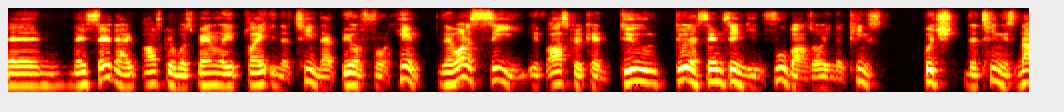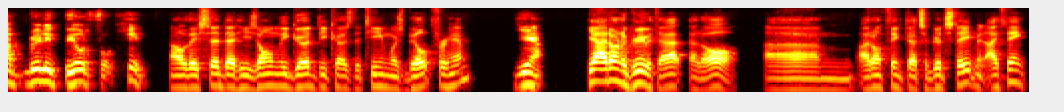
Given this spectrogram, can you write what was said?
then they said that Oscar was mainly play in the team that built for him. They want to see if Oscar can do do the same thing in Fubons or in the Kings, which the team is not really built for him. Oh, they said that he's only good because the team was built for him. Yeah, yeah, I don't agree with that at all. Um, I don't think that's a good statement. I think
